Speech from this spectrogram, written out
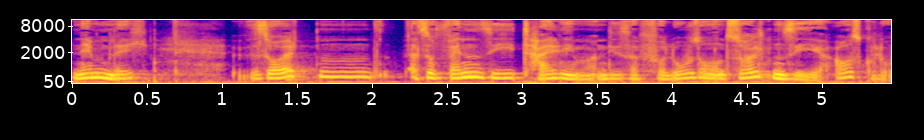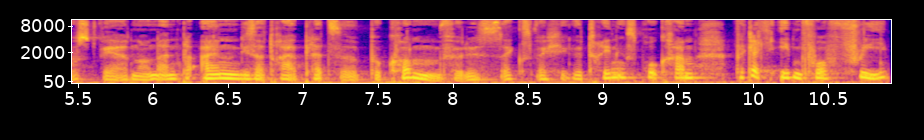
nämlich sollten, also wenn Sie teilnehmen an dieser Verlosung und sollten Sie ausgelost werden und einen dieser drei Plätze bekommen für das sechswöchige Trainingsprogramm, wirklich eben for free,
